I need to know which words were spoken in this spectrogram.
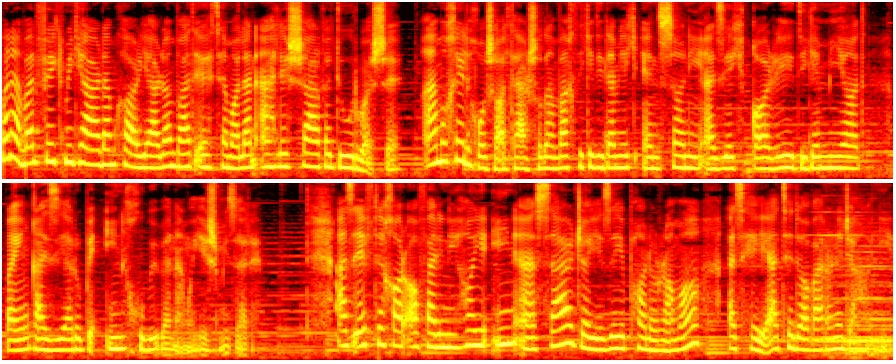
من اول فکر می‌کردم کارگردان باید احتمالا اهل شرق دور باشه اما خیلی خوشحالتر شدم وقتی که دیدم یک انسانی از یک قاره دیگه میاد و این قضیه رو به این خوبی به نمایش می‌ذاره. از افتخار آفرینی های این اثر جایزه پانوراما از هیئت داوران جهانیه.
